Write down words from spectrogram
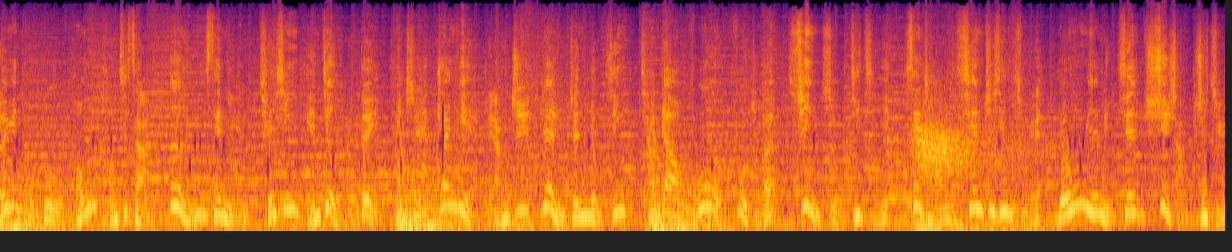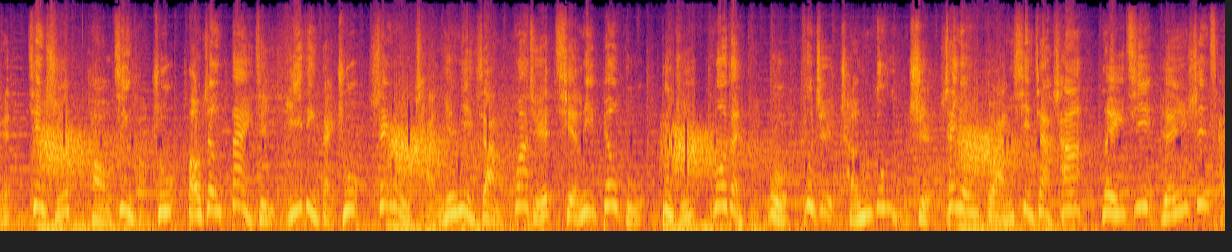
轮源投顾红投资长，二零一三年全新研究团队，秉持专业、良知、认真用心，强调服务负责、迅速积极，现场先知先觉，永远领先市场知觉，坚持好进好出，保证带进一定带出，深入产业面向，挖掘潜力标股，布局波段底部，复制成功模式，善用短线价差，累积人生财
